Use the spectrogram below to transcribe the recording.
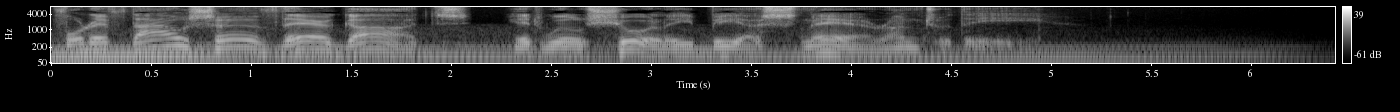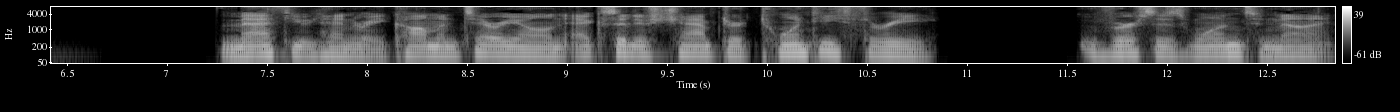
For if thou serve their gods, it will surely be a snare unto thee. Matthew Henry Commentary on Exodus chapter 23 verses 1 to 9.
